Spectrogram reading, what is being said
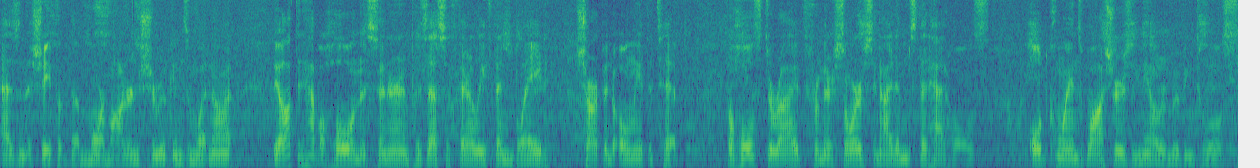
as in the shape of the more modern shurikens and whatnot. They often have a hole in the center and possess a fairly thin blade, sharpened only at the tip. The holes derived from their source in items that had holes old coins, washers, and nail removing tools.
